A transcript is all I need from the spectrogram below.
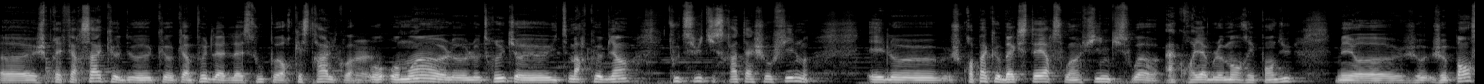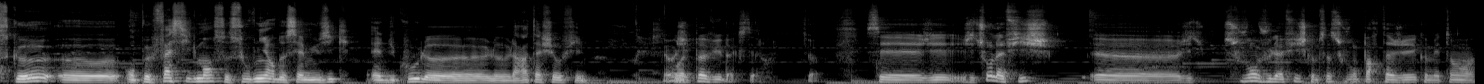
Euh, je préfère ça que de que- qu'un peu de la, de la soupe orchestrale quoi. Ouais. Au, au moins euh, le, le truc euh, il te marque bien, tout de suite il se rattache au film. Et le, je crois pas que Baxter soit un film qui soit incroyablement répandu, mais euh, je, je pense que on peut facilement se souvenir de sa musique et du coup le, le- la rattacher au film. Ah ouais, Ouais. J'ai pas vu Baxter. C'est, j'ai, j'ai toujours l'affiche. euh, j'ai souvent vu l'affiche comme ça, souvent partagée comme étant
